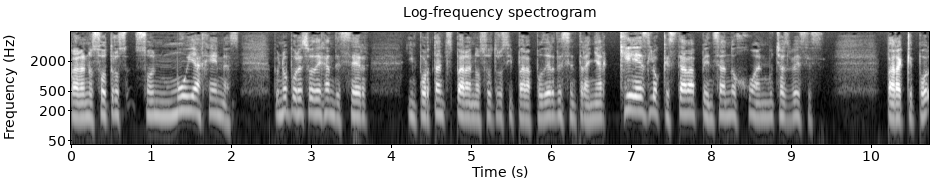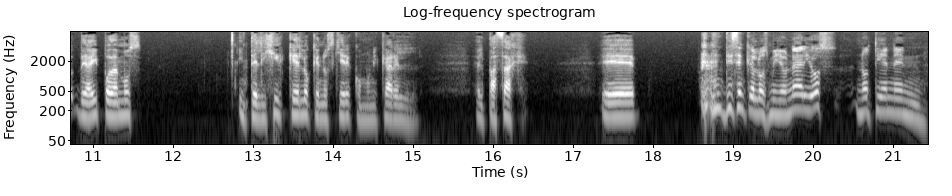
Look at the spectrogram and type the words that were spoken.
para nosotros son muy ajenas, pero no por eso dejan de ser importantes para nosotros y para poder desentrañar qué es lo que estaba pensando Juan muchas veces, para que de ahí podamos inteligir qué es lo que nos quiere comunicar el, el pasaje. Eh, dicen que los millonarios no tienen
